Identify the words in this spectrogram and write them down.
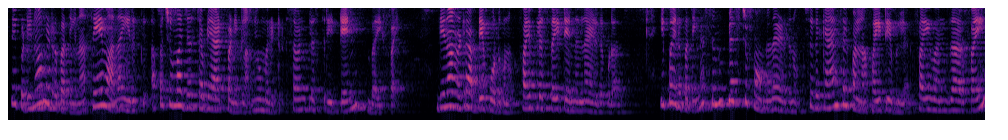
ஸோ இப்போ டினாமினேட்டர் பார்த்தீங்கன்னா சேமாக தான் இருக்குது அப்போ சும்மா ஜஸ்ட் அப்படியே ஆட் பண்ணிக்கலாம். Numerator seven plus three ten by five denominator அப்படியே போட்டுக்கணும். ஃபைவ் ப்ளஸ் ஃபைவ் டென்னுலாம் எழுதக்கூடாது. இப்போ இது பார்த்தீங்கன்னா சிம்பிளஸ்ட் ஃபார்மில் தான் எழுதணும். ஸோ இதை கேன்சல் பண்ணலாம். ஃபைவ் டேபிளில் ஃபைவ் ஒன் ஜார் ஃபைவ்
